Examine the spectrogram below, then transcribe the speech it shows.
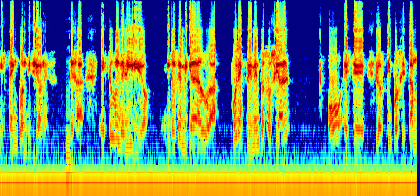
está en condiciones. Mm. O sea, es un delirio. Entonces me queda la duda, ¿fue un experimento social o este, los tipos están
